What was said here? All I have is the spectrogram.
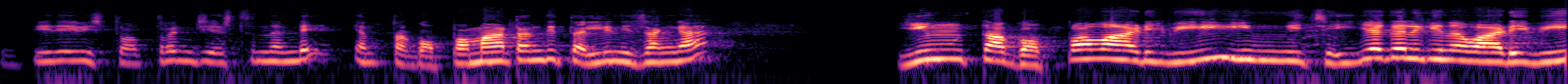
కుంతీదేవి స్తోత్రం చేస్తుందండి. ఎంత గొప్ప మాట అంది తల్లి నిజంగా. ఇంత గొప్పవాడివి ఇన్ని చెయ్యగలిగిన వాడివి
